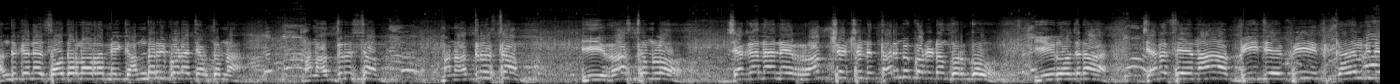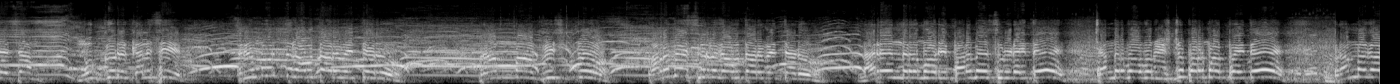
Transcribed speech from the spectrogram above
అందుకనే సోదరులారా మీకు అందరికీ కూడా చెప్తున్నా మన అదృష్టం మన అదృష్టం ఈ రాష్ట్రంలో జగన్ అనే రాక్షసుని తరిమి కొట్టడం కొరకు ఈ రోజున జనసేన బీజేపీ తెలుగుదేశం ముగ్గురు కలిసి త్రిమూర్తులు అవతారం ఎత్తారు. బ్రహ్మ విష్ణు పరమేశ్వరులుగా అవతారం ఎత్తాడు. నరేంద్ర మోడీ పరమేశ్వరుడైతే చంద్రబాబు విష్ణు పరమాత్మ అయితే బ్రహ్మగా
